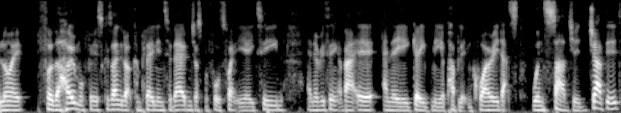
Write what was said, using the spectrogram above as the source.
like for the Home Office because I ended up complaining to them just before 2018 and everything about it, and they gave me a public inquiry. That's when Sajid Javid,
